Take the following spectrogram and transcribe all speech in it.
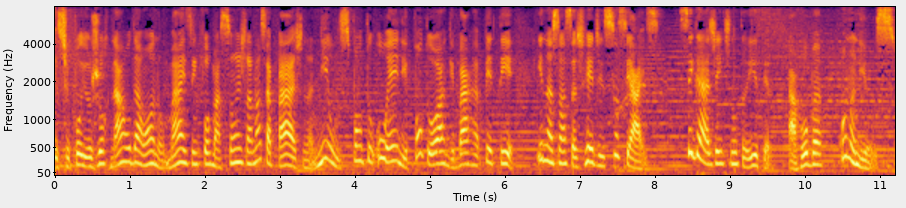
Este foi o Jornal da ONU. Mais informações na nossa página news.un.org/pt e nas nossas redes sociais. Siga a gente no Twitter, arroba ONUNews.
